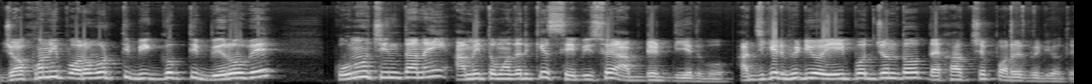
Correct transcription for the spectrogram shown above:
যখনই পরবর্তী বিজ্ঞপ্তি বেরোবে কোনো চিন্তা নেই, আমি তোমাদেরকে সে বিষয়ে আপডেট দিয়ে দেবো। আজকের ভিডিও এই পর্যন্ত, দেখা হচ্ছে পরের ভিডিওতে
